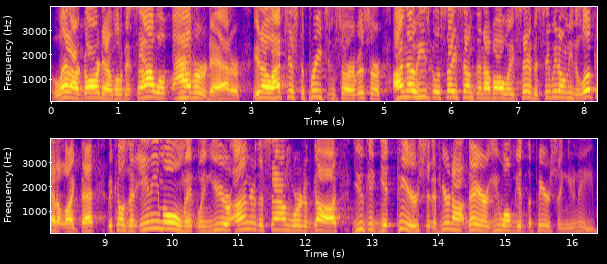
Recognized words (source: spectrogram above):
let our guard down a little bit, say, oh, well, I've heard that, or, you know, that's just the preaching service, or I know he's going to say something I've always said. But see, we don't need to look at it like that because at any moment when you're under the sound word of God, you could get pierced, and if you're not there, you won't get the piercing you need.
